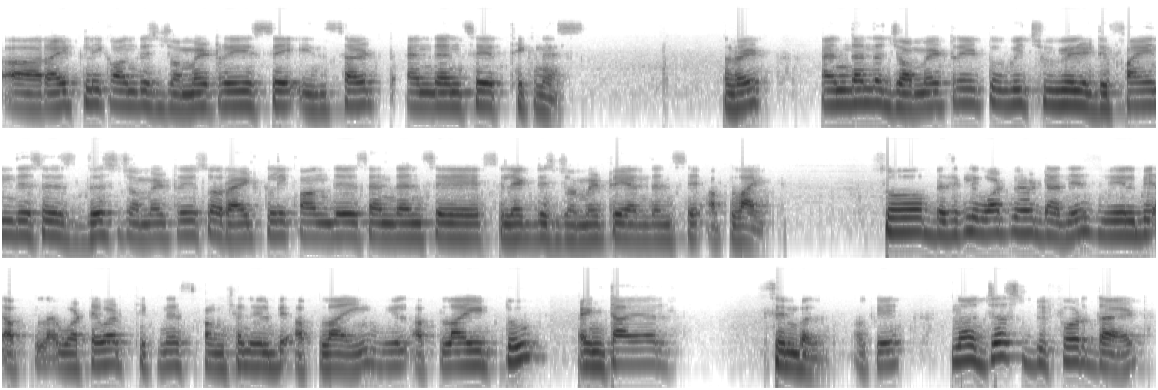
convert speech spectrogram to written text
uh, right click on this geometry say insert and then say thickness. Right and then the geometry to which we will define this is this geometry. So right click on this and then say select this geometry and then say apply. So basically what we have done is we will be apply whatever thickness function will be applying we will apply it to entire cymbal. Okay? Now just before that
